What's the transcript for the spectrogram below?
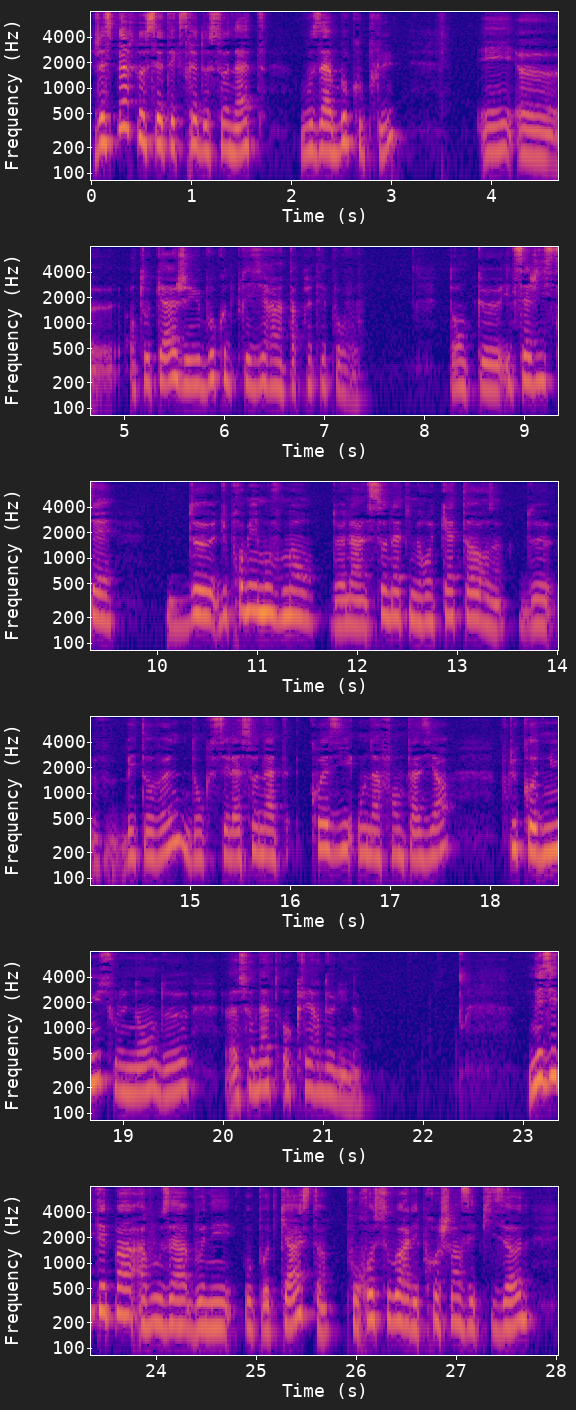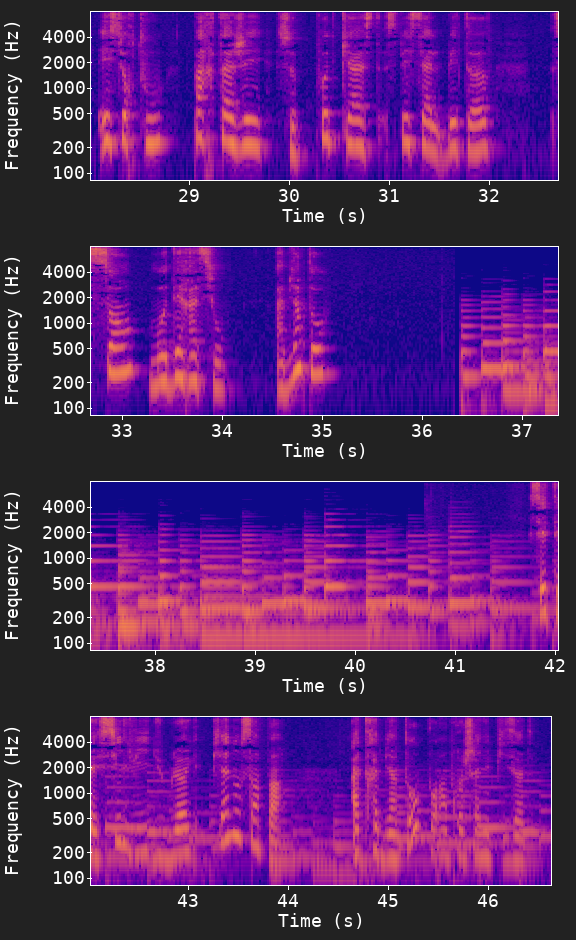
J'espère que cet extrait de sonate vous a beaucoup plu. Et euh, en tout cas, j'ai eu beaucoup de plaisir à interpréter pour vous. Donc, euh, il s'agissait du premier mouvement de la sonate numéro 14 de Beethoven. Donc, c'est la sonate Quasi una Fantasia, plus connue sous le nom de euh, sonate au clair de lune. N'hésitez pas à vous abonner au podcast pour recevoir les prochains épisodes et surtout partager ce podcast spécial Beethoven sans modération. À bientôt! C'était Sylvie du blog Piano Sympa. À très bientôt pour un prochain épisode.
